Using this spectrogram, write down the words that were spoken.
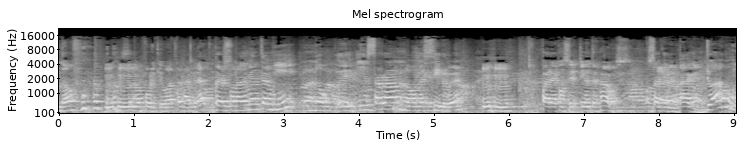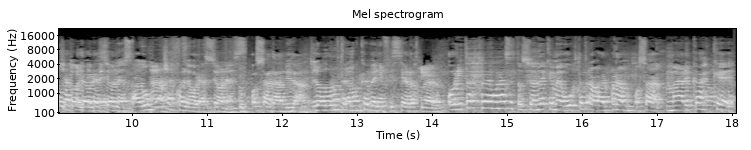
No, o sea, porque va a trabajar gratis. Personalmente a mí, no, eh, Instagram no me sirve para conseguir clientes nuevos. O sea, que me paguen. Yo hago muchas colaboraciones, hago Ah. muchas colaboraciones. O sea, dando y dando. Los dos nos tenemos que beneficiar. Claro. Ahorita estoy en una situación de que me gusta trabajar para, o sea, marcas que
